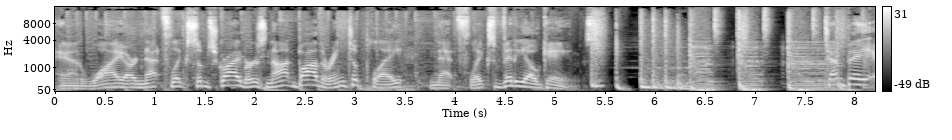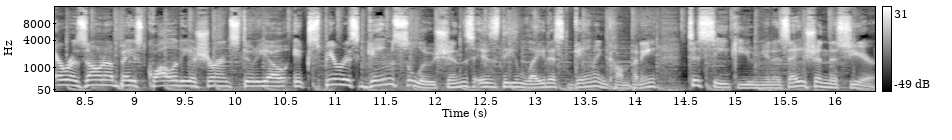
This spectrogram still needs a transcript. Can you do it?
and why are Netflix subscribers not bothering to play Netflix video games? Tempe, Arizona based quality assurance studio Experis Game Solutions is the latest gaming company to seek unionization this year,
